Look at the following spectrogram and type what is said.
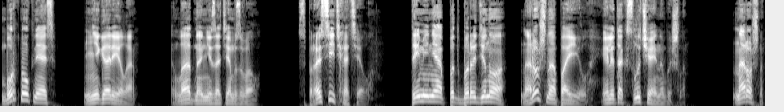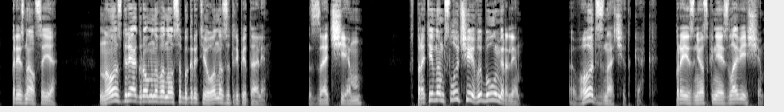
Буркнул князь. Не горело. Ладно, не затем звал. Спросить хотел. Ты меня под Бородино нарочно опоил или так случайно вышло? Нарочно, признался я. Ноздри огромного носа Багратиона затрепетали. «Зачем? В противном случае вы бы умерли». «Вот значит как», — произнес князь зловеще.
